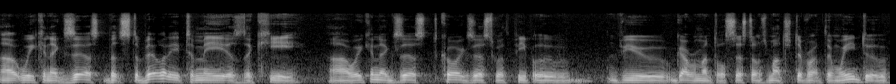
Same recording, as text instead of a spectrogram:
Uh, we can exist, but stability to me is the key. Uh, we can exist, coexist with people who view governmental systems much different than we do.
